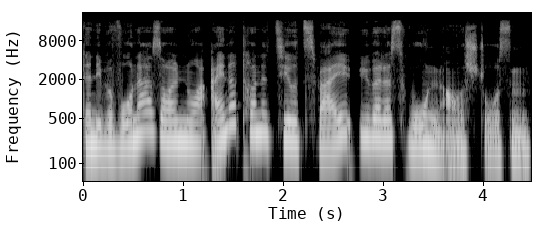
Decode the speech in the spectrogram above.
Denn die Bewohner sollen nur eine Tonne CO2 über das Wohnen ausstoßen.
